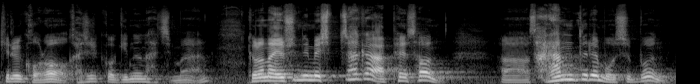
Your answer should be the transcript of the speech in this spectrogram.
길을 걸어 가실 거기는 하지만 그러나 예수님의 십자가 앞에 선 아, 사람들의 모습은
